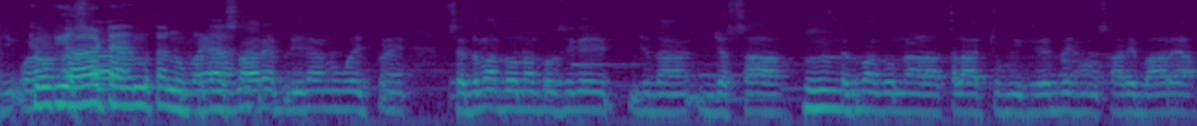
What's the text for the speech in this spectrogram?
ਕਿਉਂਕਿ ਆਹ time ਤੁਹਾਨੂੰ ਪਤਾ। ਹੈ। ਸਾਰੇ ਪਲੇਅਰਾਂ ਨੂੰ ਆਪਣੇ ਸਿੱਧਵਾਂ ਦੋਨਾਂ ਤੋਂ ਸੀਗੇ ਜਿੱਦਾਂ ਜੱਸਾ। ਸਿੱਧਵਾਂ ਦੋਨਾਂ ਵਾਲਾ ਕਲਾਚ ਹੀ ਖੇਡਦੇ ਹੁਣ ਸਾਰੇ ਬਾਹਰ ਆ।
